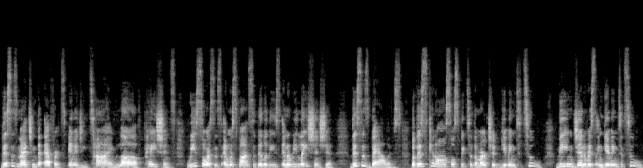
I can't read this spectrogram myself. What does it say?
This is matching the efforts, energy, time, love, patience, resources, and responsibilities in a relationship. This is balance, but this can also speak to the merchant giving to two, being generous and giving to two.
